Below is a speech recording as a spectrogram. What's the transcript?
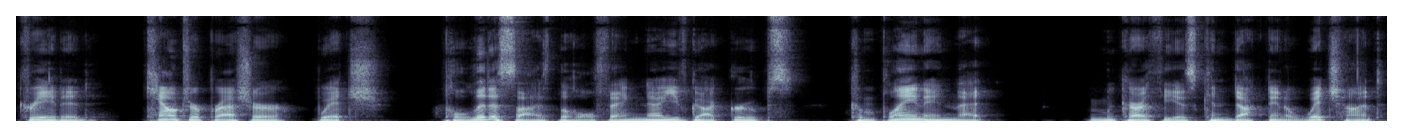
created counter pressure, which politicized the whole thing. Now you've got groups complaining that McCarthy is conducting a witch hunt,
